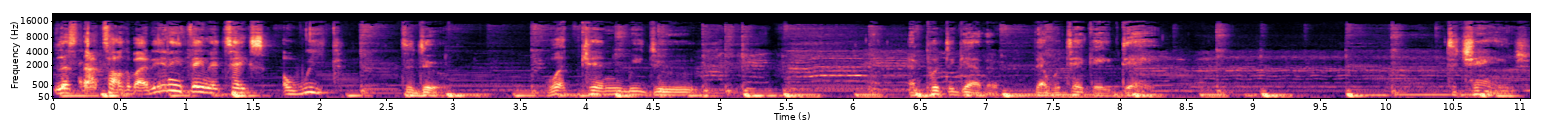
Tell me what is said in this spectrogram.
Let's not talk about anything that takes a week to do. What can we do and put together that would take a day to change?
